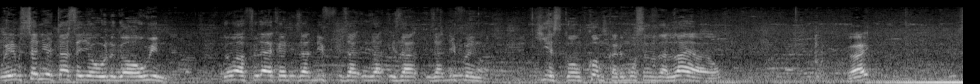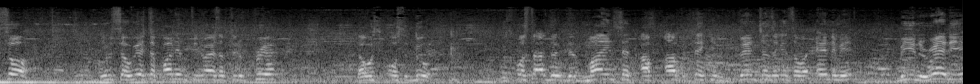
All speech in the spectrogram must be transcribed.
when you send you out and say you want to go win, you don't feel like it's a, diff, it's a, it's a, it's a different case going to come because the Most High is a liar. You know? Right? So, him say wait upon him to rise up to the prayer that we're supposed to do. We're supposed to have the, the mindset of, of taking vengeance against our enemy, being ready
